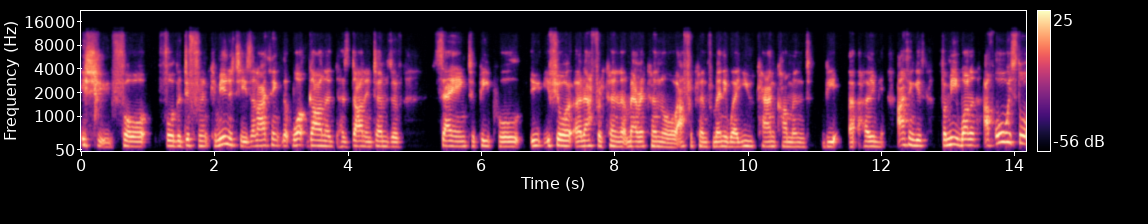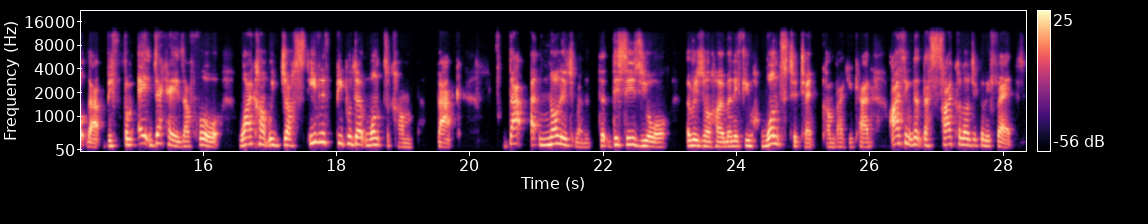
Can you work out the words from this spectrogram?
issue for for the different communities. And I think that what Ghana has done in terms of saying to people, if you're an African American or African from anywhere, you can come and be at home. I think is for me one. I've always thought that from eight decades. I've thought, why can't we just, even if people don't want to come back, that acknowledgement that this is your original home, and if you want to come back, you can. I think that the psychological effect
